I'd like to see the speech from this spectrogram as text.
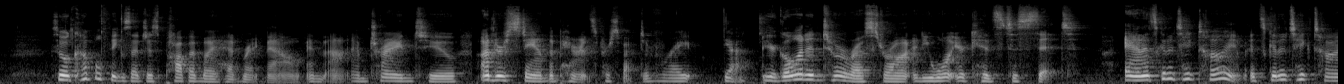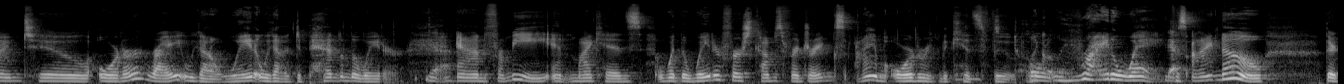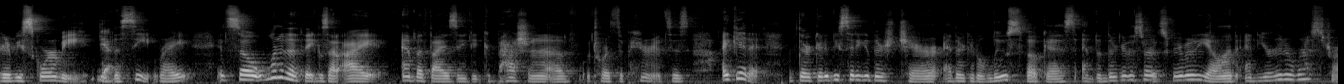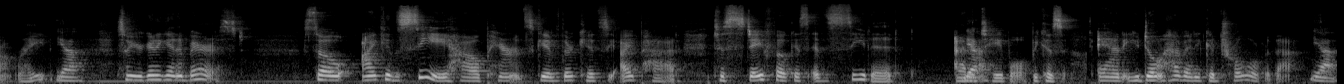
So, a couple things that just pop in my head right now, and I'm trying to understand the parent's perspective, right? Yeah. You're going into a restaurant and you want your kids to sit. And it's going to take time. It's going to take time to order, right? We got to wait. We got to depend on the waiter. Yeah. And for me and my kids, when the waiter first comes for drinks, I am ordering the kids' food Totally. like right away because I know they're going to be squirmy Yeah. in the seat, right? And so one of the things that I empathizing and compassionate of towards the parents is I get it. They're going to be sitting in their chair and they're going to lose focus and then they're going to start screaming and yelling and you're in a restaurant, right? Yeah. So you're going to get embarrassed. So I can see how parents give their kids the iPad to stay focused and seated at Yeah. a table because and you don't have any control over that. Yeah.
